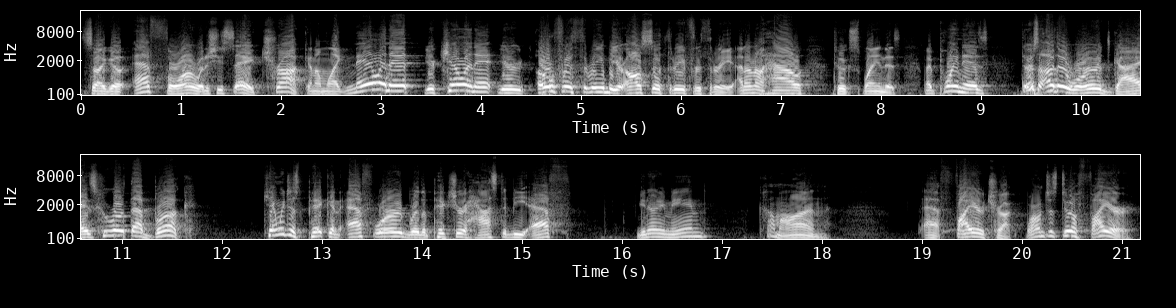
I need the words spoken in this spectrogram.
So I go, F4, what does she say? Truck. And I'm like, nailing it. You're killing it. You're 0 for 3, but you're also 3 for 3. I don't know how to explain this. My point is, there's other words, guys. Who wrote that book? Can't we just pick an F word where the picture has to be F? You know what I mean? Come on. F, fire truck. Why don't just do a fire?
